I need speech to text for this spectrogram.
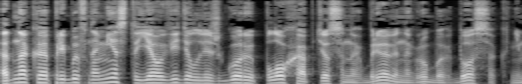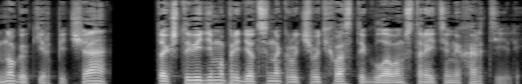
Однако, прибыв на место, я увидел лишь горы плохо обтесанных бревен и грубых досок, немного кирпича, так что, видимо, придется накручивать хвосты главам строительных артелей.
